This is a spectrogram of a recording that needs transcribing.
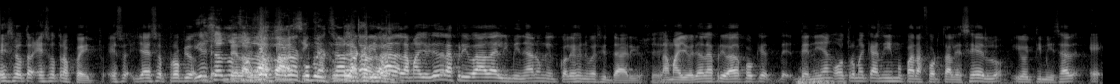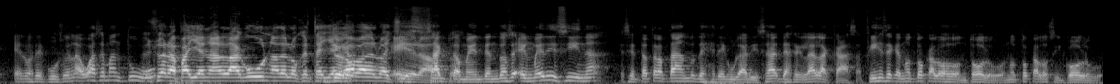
Ese es otro, es otro aspecto. Eso, ya eso es propio Y esas no de son la La, la privada, mayoría de las privadas eliminaron el colegio universitario. Sí. La mayoría de las privadas porque te- tenían otro mecanismo para fortalecerlo y optimizar eh, eh, los recursos. En la UAS se mantuvo. Eso era para llenar laguna de lo que te Pero- llegaba del bachillerato. Exactamente. Entonces, en medicina se está tratando de regularizar, de arreglar la casa. Fíjese que no toca a los odontólogos, no toca a los psicólogos,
